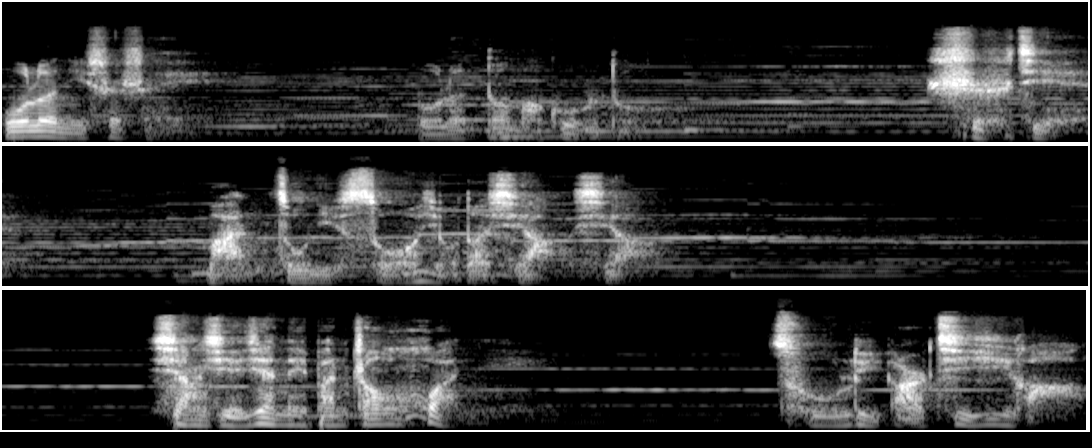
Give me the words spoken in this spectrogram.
无论你是谁，不论多么孤独，世界满足你所有的想象，像野雁那般召唤你，粗粝而激昂，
